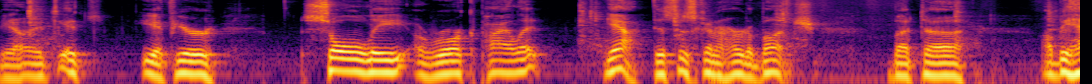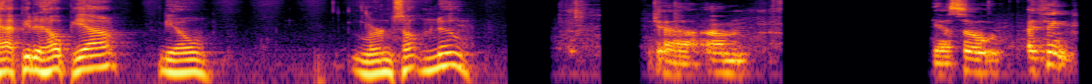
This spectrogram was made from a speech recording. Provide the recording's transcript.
You know, it's it's if you're solely a Rourke pilot, yeah, this is going to hurt a bunch. But uh, I'll be happy to help you out. You know, learn something new. Yeah. Um, yeah. So I think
